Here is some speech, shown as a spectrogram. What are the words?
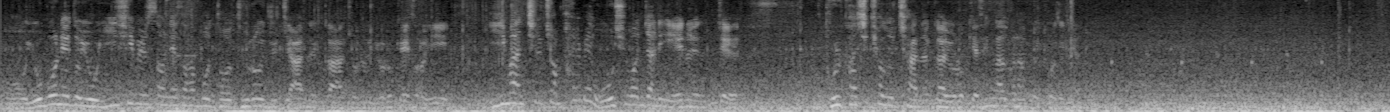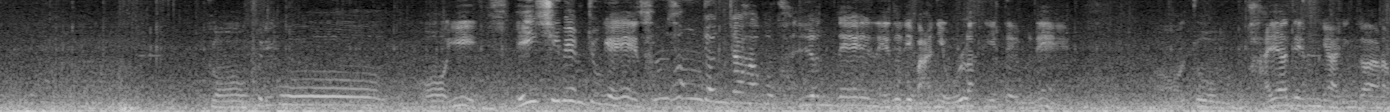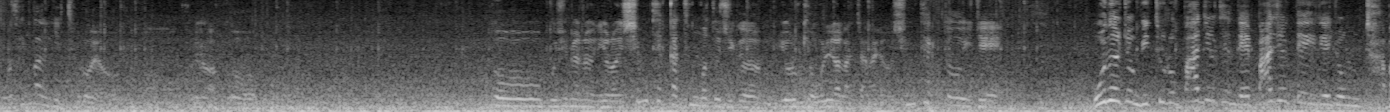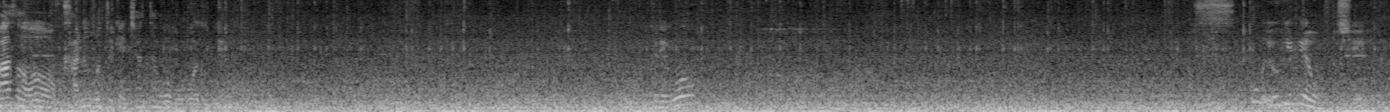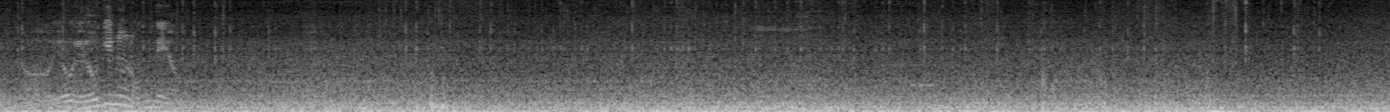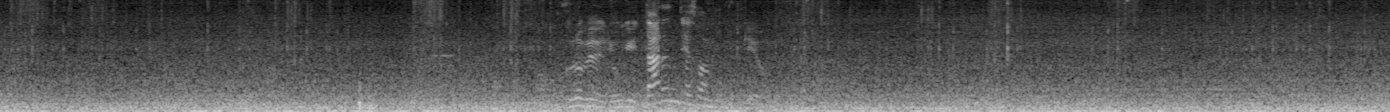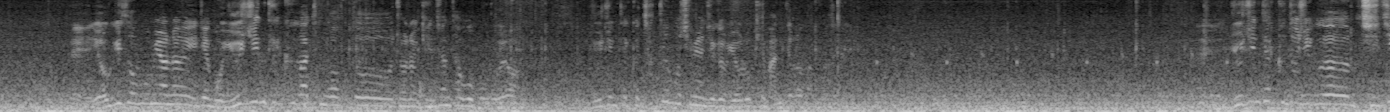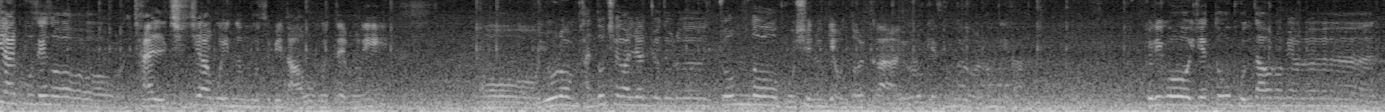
어, 요번에도 요 21선에서 한번 더 들어주지 않을까 저는 요렇게 해서 이 27,850원짜리 얘는 이제 돌파시켜 놓지 않을까 이렇게 생각을 하고 있거든요. 어, 그리고 어, 이 HBM 쪽에 삼성전자하고 관련된 애들이 많이 올랐기 때문에 어, 좀 봐야 되는 게 아닌가라고 생각이 들어요. 어, 그래갖고 또 보시면은 이런 심택 같은 것도 지금 이렇게 올려놨잖아요. 심택도 이제 오늘 좀 밑으로 빠질 텐데 빠질 때 이제 좀 잡아서 가는 것도 괜찮다고 보거든요. 그리고 어 여기 왜 없지? 어 여, 여기는 없네요. 어, 다른 데서 한번 볼게요. 여기서 보면은 이제 뭐 유진테크 같은 것도 저는 괜찮다고 보고요. 유진테크 차트 보시면 지금 이렇게 만들어 놨거든요. 네, 유진테크도 지금 지지할 곳에서 잘 지지하고 있는 모습이 나오기 때문에 어, 요런 반도체 관련주들은 좀 더 보시는 게 어떨까 이렇게 생각을 합니다. 그리고 이제 또 본다 그러면은 요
